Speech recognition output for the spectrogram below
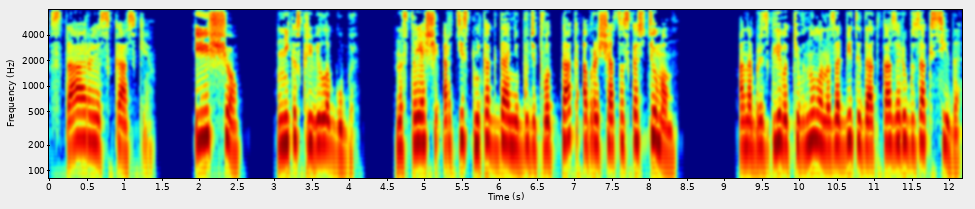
Старые сказки. И еще. Ника скривила губы. Настоящий артист никогда не будет вот так обращаться с костюмом. Она брезгливо кивнула на забитый до отказа рюкзак Сида.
